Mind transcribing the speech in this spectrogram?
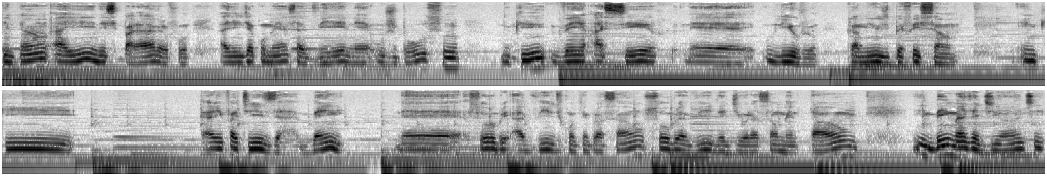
Então, aí nesse parágrafo, a gente já começa a ver né, o esboço do que venha a ser né, o livro Caminhos de Perfeição, em que ela enfatiza bem né, sobre a vida de contemplação, sobre a vida de oração mental e bem mais adiante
